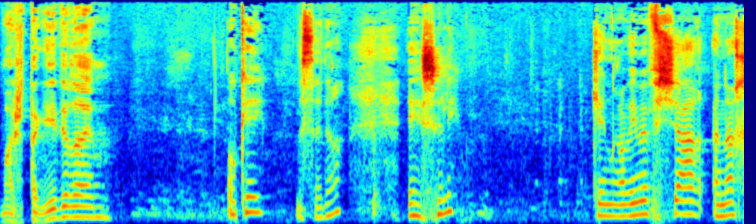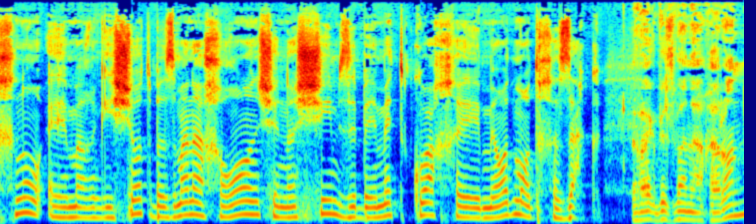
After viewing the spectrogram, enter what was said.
מה שתגידי להם, אוקיי, בסדר. אה, שלי? כן, רב, אם אפשר, אנחנו אה, מרגישות בזמן האחרון שנשים זה באמת כוח אה, מאוד מאוד חזק. רק בזמן האחרון?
